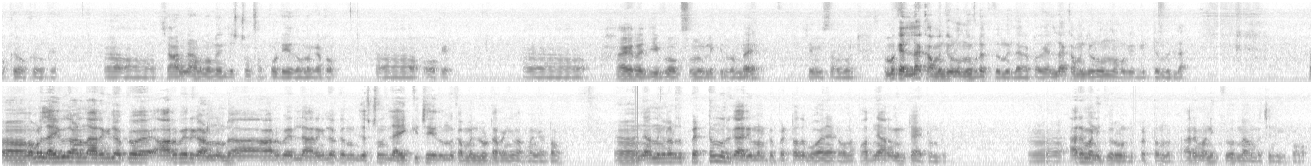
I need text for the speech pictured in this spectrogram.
Okay okay okay. ചാനലാണെന്നുണ്ടെങ്കിൽ ജസ്റ്റ് ഒന്ന് സപ്പോർട്ട് ചെയ്തോളാം കേട്ടോ. ഓക്കെ. ഹായ് റജി ബ്ലോഗ്സ് എന്ന് വിളിക്കുന്നുണ്ട് ചെമി സാമുൽ നമുക്ക് എല്ലാ കമന്റുകളൊന്നും ഇവിടെ എത്തുന്നില്ല കേട്ടോ. എല്ലാ കമന്റുകളൊന്നും നമുക്ക് കിട്ടുന്നില്ല. നമ്മൾ ലൈവ് കാണുന്ന ആരെങ്കിലും ഒക്കെ ആറ് പേര് കാണുന്നുണ്ട്. ആ ആറ് പേരിൽ ആരെങ്കിലും ഒക്കെ ജസ്റ്റ് ഒന്ന് ലൈക്ക് ചെയ്തൊന്ന് കമന്റിലോട്ട് ഇറങ്ങി വരണം കേട്ടോ. ഞാൻ നിങ്ങളുടെ അടുത്ത് പെട്ടെന്ന് ഒരു കാര്യം പറഞ്ഞിട്ട് പെട്ടെന്ന് പോകാനായിട്ട് വന്നു പതിനാറ് മിനിറ്റ് ആയിട്ടുണ്ട്. അരമണിക്കൂറുണ്ട് പെട്ടെന്ന്. അരമണിക്കൂറിനാകുമ്പോൾ എനിക്ക് പോകണം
